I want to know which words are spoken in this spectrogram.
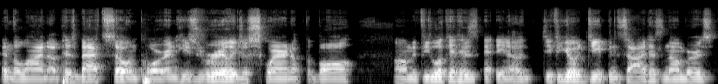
in the lineup. His bat's so important. He's really just squaring up the ball. Um, if you look at his, you know, if you go deep inside his numbers,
